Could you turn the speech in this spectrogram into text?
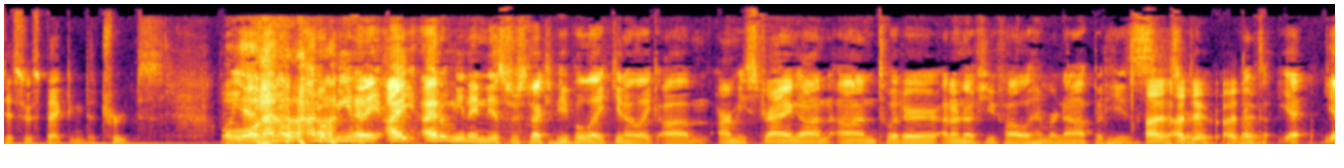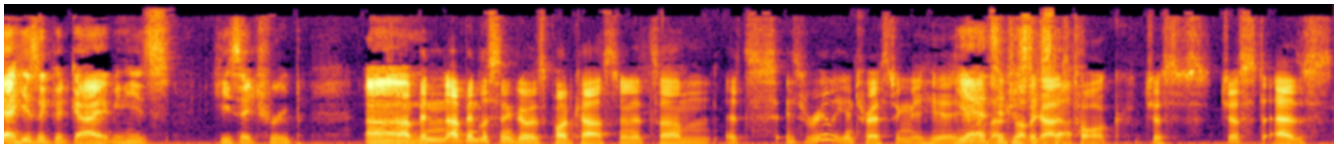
disrespecting the troops. Oh yeah, I don't. I don't mean any. I, I don't mean any disrespect to people like you know like um Army Strang on on Twitter. I don't know if you follow him or not, but he's. I- a I do, of I do. Yeah, yeah, he's a good guy. I mean, he's he's a troop. Um, I've been I've been listening to his podcast and it's um it's it's really interesting to hear him Yeah, and those other guys stuff. talk just just as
